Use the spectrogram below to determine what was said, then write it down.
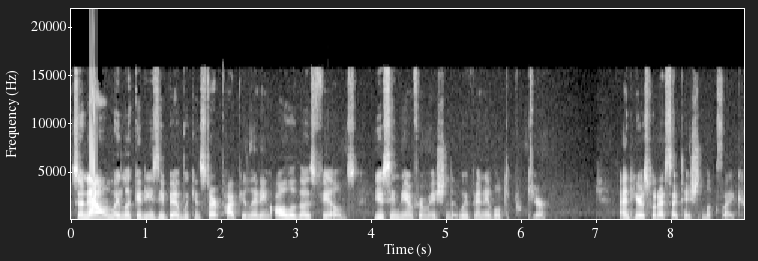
So now when we look at EasyBib, we can start populating all of those fields using the information that we've been able to procure. And here's what our citation looks like.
